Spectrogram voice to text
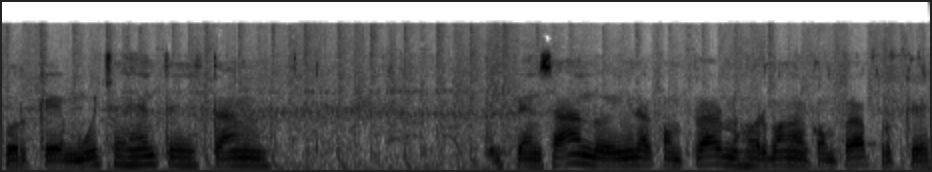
porque mucha gente están pensando en ir a comprar, mejor van a comprar porque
